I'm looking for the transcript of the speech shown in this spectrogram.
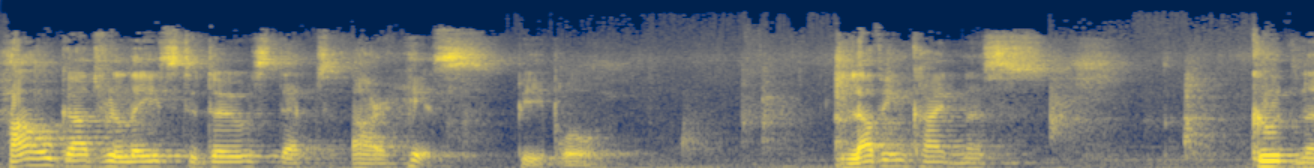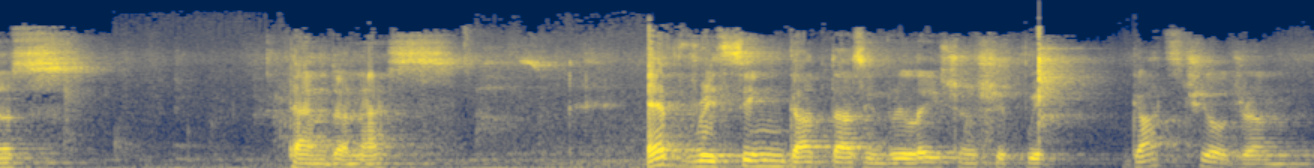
how God relates to those that are His people. Loving kindness, goodness, tenderness. Everything God does in relationship with God's children,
